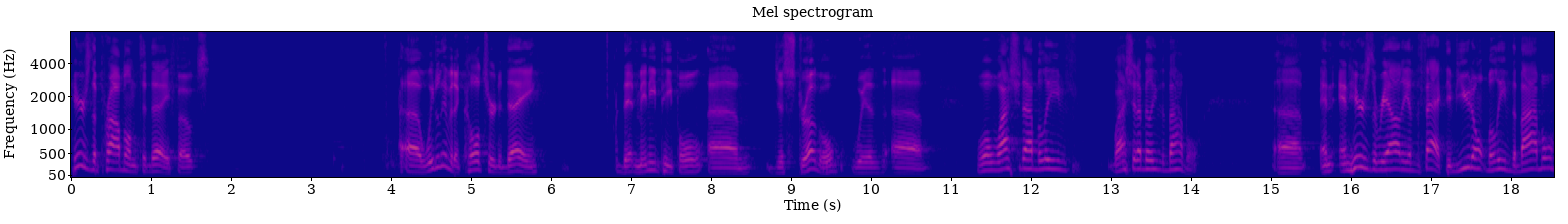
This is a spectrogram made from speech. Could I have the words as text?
Here's the problem today, folks. Uh, we live in a culture today that many people um, just struggle with. Uh, well, why should I believe? Why should I believe the Bible? Uh, and and here's the reality of the fact: if you don't believe the Bible,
